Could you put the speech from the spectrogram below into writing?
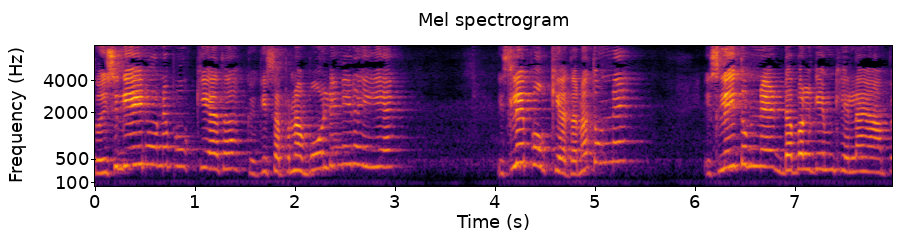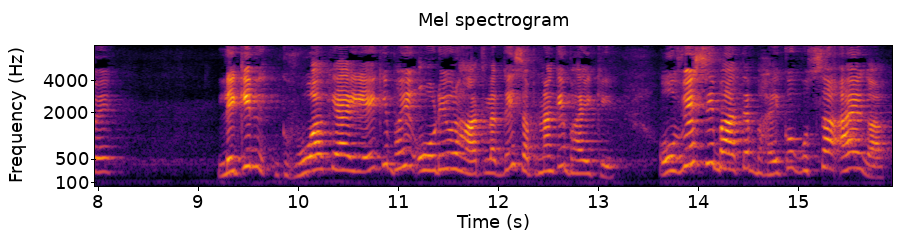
तो इसलिए इन्होंने पोक किया था क्योंकि सपना बोल ही नहीं रही है। इसलिए पोक किया था ना तुमने? इसलिए तुमने डबल गेम खेला यहाँ पे। लेकिन हुआ क्या ये कि भाई ऑडियो हाथ लग गई सपना के भाई की। ओबियस सी बात है, भाई को गुस्सा आएगा।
